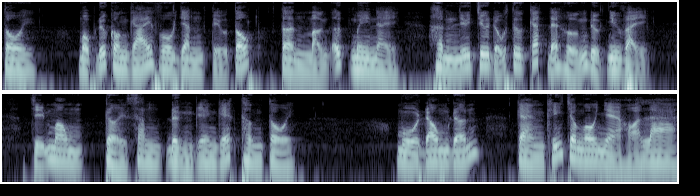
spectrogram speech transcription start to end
Tôi, một đứa con gái vô danh tiểu tốt tên Mận ức mi này, hình như chưa đủ tư cách để hưởng được như vậy. Chỉ mong trời xanh đừng ghen ghét thân tôi. Mùa đông đến, càng khiến cho ngôi nhà họ La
